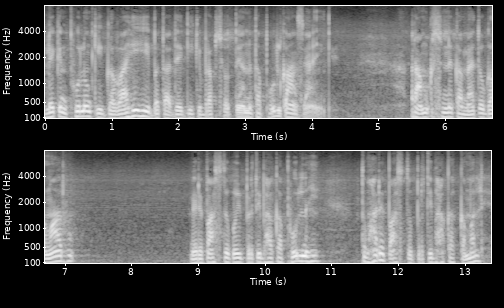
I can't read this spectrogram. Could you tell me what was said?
लेकिन फूलों की गवाही ही बता देगी कि वृक्ष होते हैं, अन्यथा फूल कहाँ से आएँगे? रामकृष्ण ने कहा, मैं तो गंवार हूँ मेरे पास तो कोई प्रतिभा का फूल नहीं, तुम्हारे पास तो प्रतिभा का कमल है।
